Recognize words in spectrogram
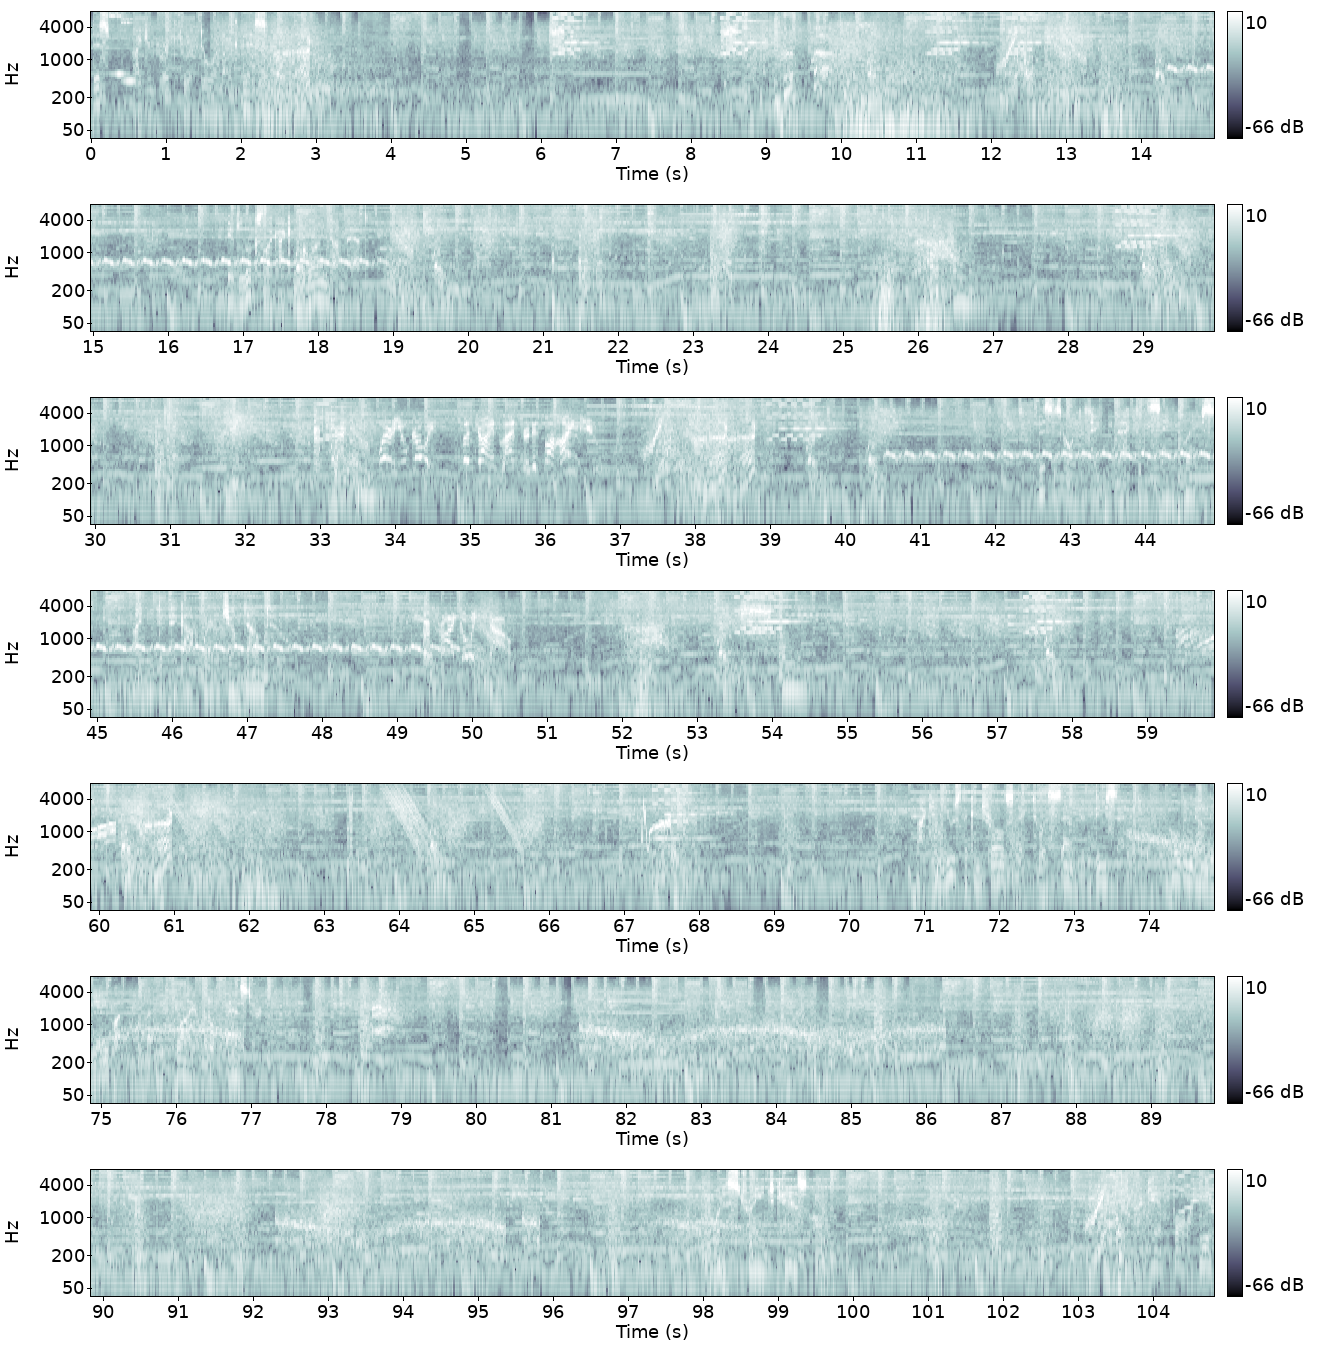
this. I can break through a door like this. It looks like I can grind on that. The giant lantern is behind you. This is going to take me back to the same place. I need to pick out where to jump down to. Try going down. I use the control stick to ascend and descend. Holding down the A button will let me fly a little faster. Fall here.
